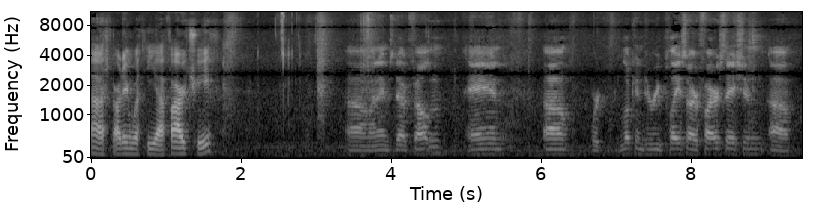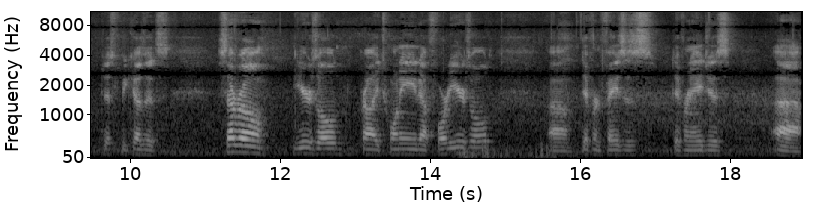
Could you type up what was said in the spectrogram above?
uh, starting with the uh, fire chief. Uh, my is Doug Felton, and we're looking to replace our fire station just because it's several years old, probably 20 to 40 years old. different phases different ages. Uh,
